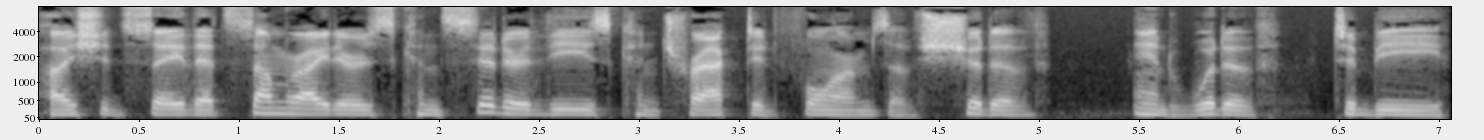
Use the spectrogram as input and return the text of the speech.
I should say that some writers consider these contracted forms of should have and would have to be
